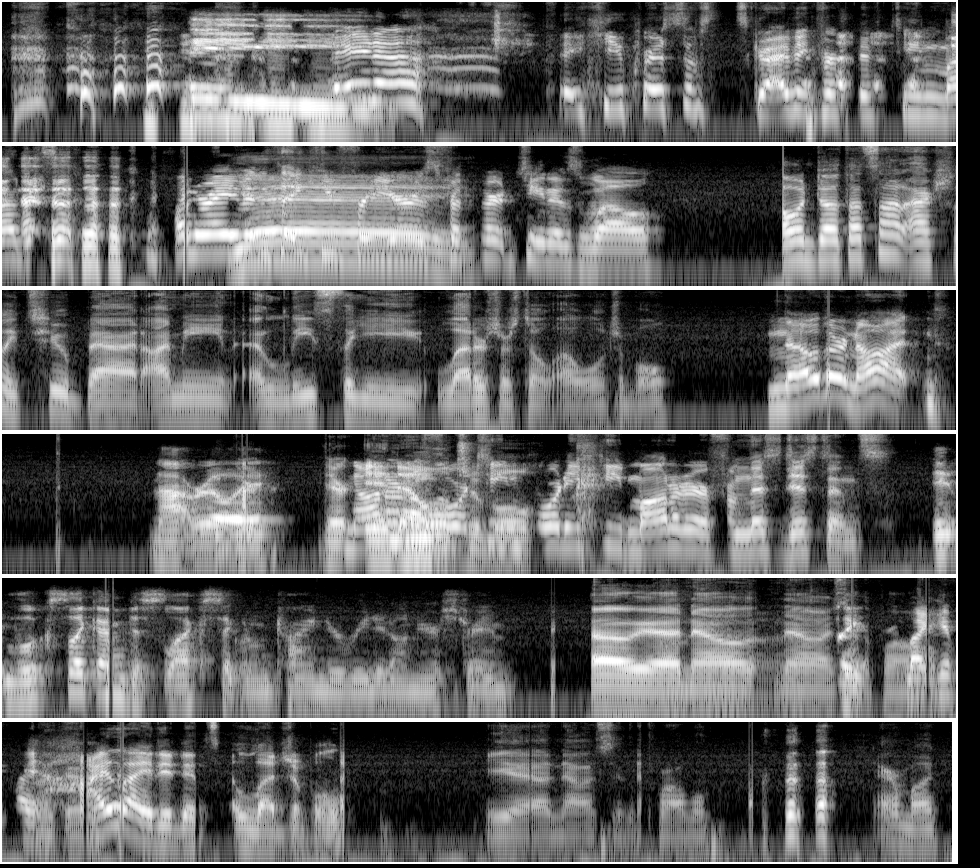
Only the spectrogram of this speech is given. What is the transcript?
Hey. Dana, thank you for subscribing for 15 months. And Raven, thank you for yours for 13 as well. Oh, and uh, that's not actually too bad. I mean, at least the letters are still eligible. No, they're not. Not really. They're Not on a ineligible. 1440p monitor from this distance. It looks like I'm dyslexic when I'm trying to read it on your stream. Oh yeah, now Uh, now I see like- the problem. Like if I Okay. highlighted, it's illegible. Yeah, now I see the problem. Never mind.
